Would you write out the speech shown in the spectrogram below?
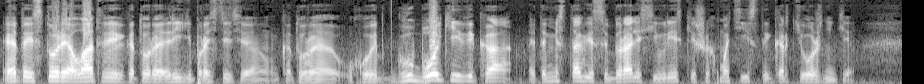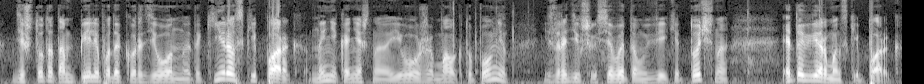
Это история Латвии, которая, Риги, простите, которая уходит в глубокие века. Это места, где собирались еврейские шахматисты и картежники, где что-то там пели под аккордеон. Это Кировский парк. Ныне, конечно, его уже мало кто помнит, из родившихся в этом веке точно. Это Верманский парк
